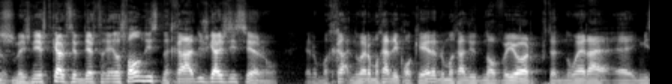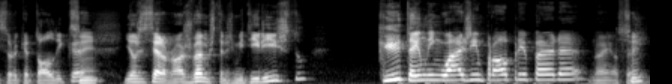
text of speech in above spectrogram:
cenas. mas neste caso, desta, eles falam disso na rádio, os gajos disseram. Era uma, não era uma rádio qualquer, era uma rádio de Nova York, portanto não era a, a emissora católica. Sim. E eles disseram: Nós vamos transmitir isto que tem linguagem própria para. Não é? Ou seja, Sim.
